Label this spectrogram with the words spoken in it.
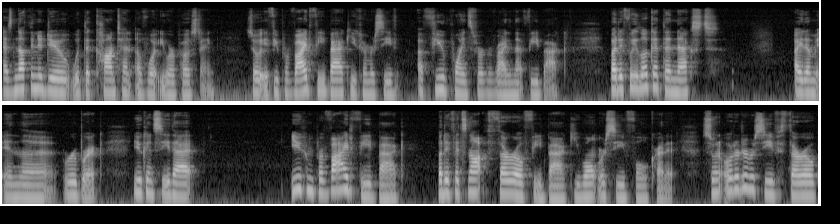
has nothing to do with the content of what you are posting. So if you provide feedback, you can receive a few points for providing that feedback. But if we look at the next item in the rubric, you can see that you can provide feedback, but if it's not thorough feedback, you won't receive full credit. So, in order to receive thorough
